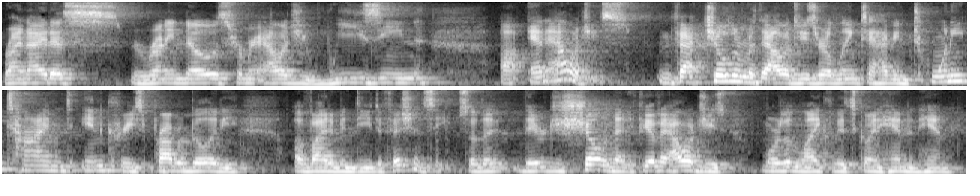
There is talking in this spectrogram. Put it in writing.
rhinitis, your runny nose from your allergy, wheezing, uh, and allergies. In fact, children with allergies are linked to having 20 times increased probability of vitamin D deficiency. So they're just shown that if you have allergies, more than likely it's going hand in hand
